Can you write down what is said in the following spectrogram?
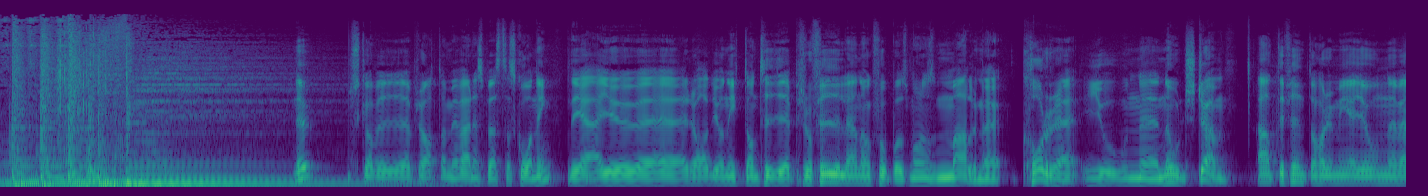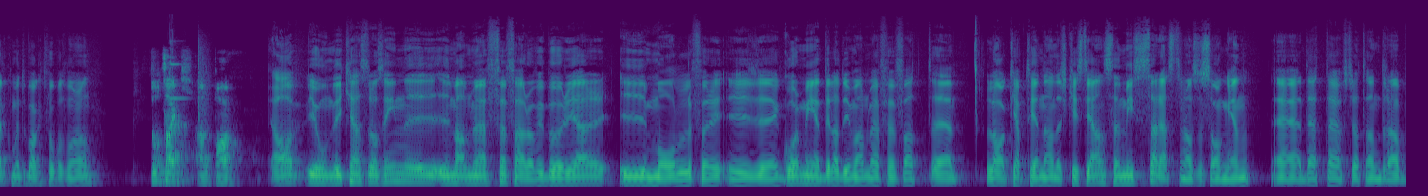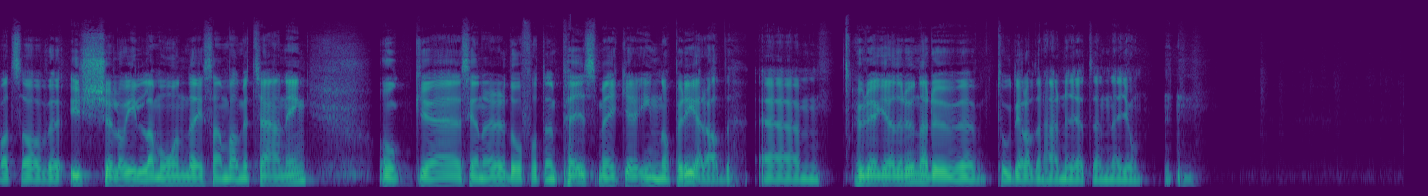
Nu ska vi eh, prata med världens bästa skåning. Det är ju eh, Radio 1910-profilen och Fotbollsmorgons Malmö-korre Jon eh, Nordström. Alltid fint att ha dig med Jon. Välkommen tillbaka till Fotbollsmorgon. Stort tack, allt bra. Ja, Jon, vi kastar oss in i, i Malmö FF här och vi börjar i moll. För i, går meddelade ju Malmö FF att eh, lagkapten Anders Christiansen missar resten av säsongen. Eh, detta efter att han drabbats av eh, yrsel och illamående i samband med träning. Och eh, senare då fått en pacemaker inopererad. Eh, hur reagerade du när du eh, tog del av den här nyheten, eh, Jon?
